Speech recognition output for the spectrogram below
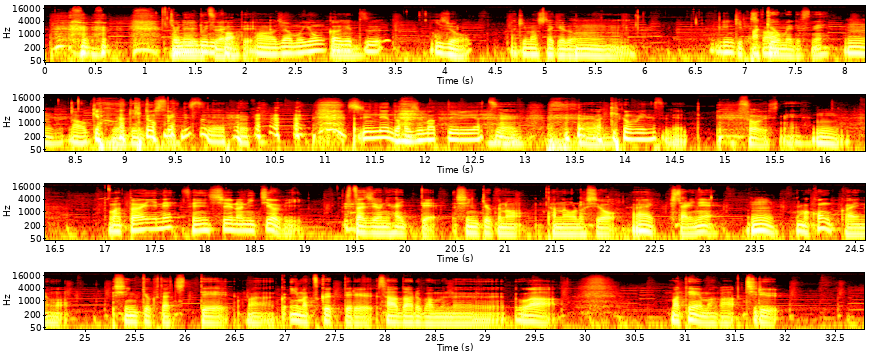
去年ぶりかあじゃあもう4ヶ月以上空きましたけど、うん元気ですか？明けおめですねうん。あ、明けおめですね。新年度始まってるやつ。うん 明けおめですね。そうですねうん。まあとはいえね先週の日曜日スタジオに入って新曲の棚卸しをはい。したりね、うん。まあ、今回の新曲たちって、まあ、今作ってるサードアルバムは、まあ、テーマがチルっ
